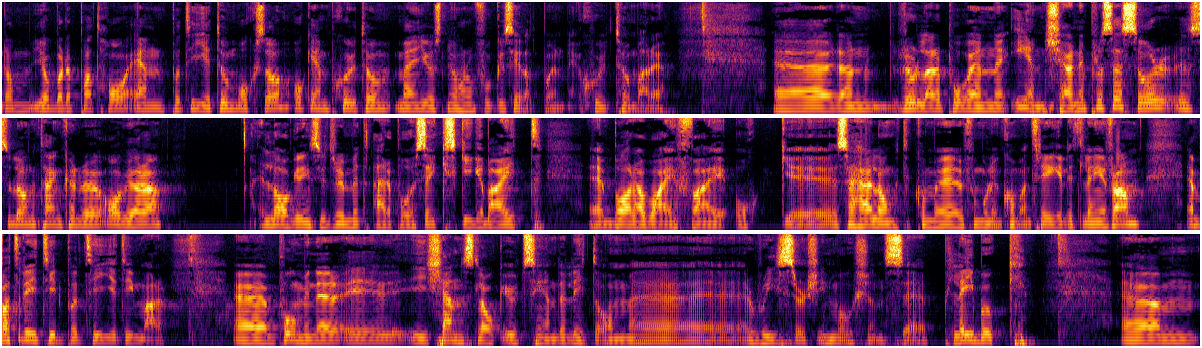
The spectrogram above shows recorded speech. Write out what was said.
De jobbade på att ha en på 10 tum också och en på 7 tum. Men just nu har de fokuserat på en 7-tummare. Eh, den rullade på en enkärnig processor så långt han kunde avgöra. Lagringsutrymmet är på 6 GB, eh, bara wifi och eh, så här långt kommer förmodligen komma 3G lite längre fram. En batteritid på 10 timmar. Påminner i känsla och utseende lite om Research in Motions Playbook. Ehm,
